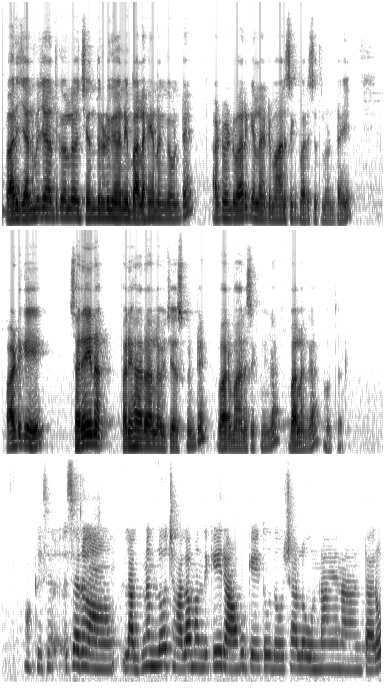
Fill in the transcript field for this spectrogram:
వారి జన్మజాతకంలో చంద్రుడు కానీ బలహీనంగా ఉంటే అటువంటి వారికి ఇలాంటి మానసిక పరిస్థితులు ఉంటాయి వాటికి సరైన పరిహారాలు అవి చేసుకుంటే వారు మానసికంగా బలంగా అవుతారు. ఓకే సార్. సార్ లగ్నంలో చాలా మందికి రాహుకేతు దోషాలు ఉన్నాయని అంటారు.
